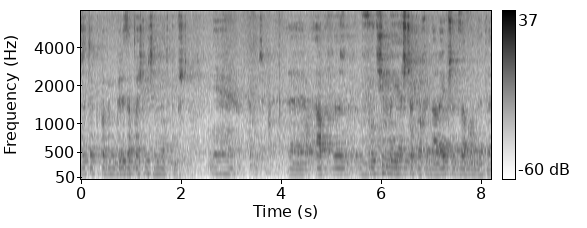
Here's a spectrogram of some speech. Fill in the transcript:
że tak powiem, gry zapaśnicze nie odpuszcza. Nie. E, A wrócimy jeszcze trochę dalej, przed zawody te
